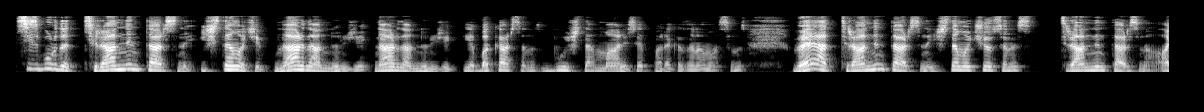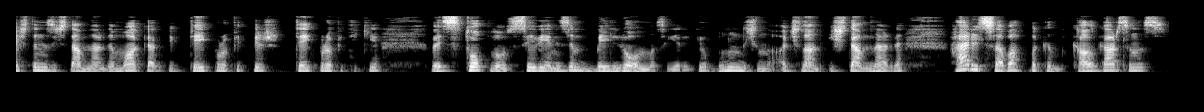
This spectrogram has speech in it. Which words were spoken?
Siz burada trenin tersine işlem açıp nereden dönecek, nereden dönecek diye bakarsanız bu işten maalesef para kazanamazsınız. Veya trenin tersine işlem açıyorsanız trenin tersine açtığınız işlemlerde muhakkak bir take profit 1, take profit 2 ve stop loss seviyenizin belli olması gerekiyor. Bunun dışında açılan işlemlerde her sabah bakın kalkarsınız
